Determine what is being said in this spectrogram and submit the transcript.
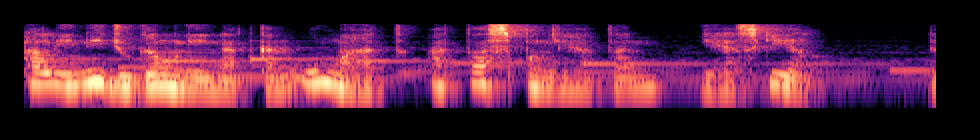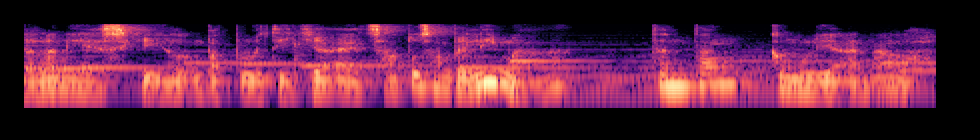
Hal ini juga mengingatkan umat atas penglihatan Yeskiel dalam Yeskiel 43 ayat 1 sampai 5 tentang kemuliaan Allah.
